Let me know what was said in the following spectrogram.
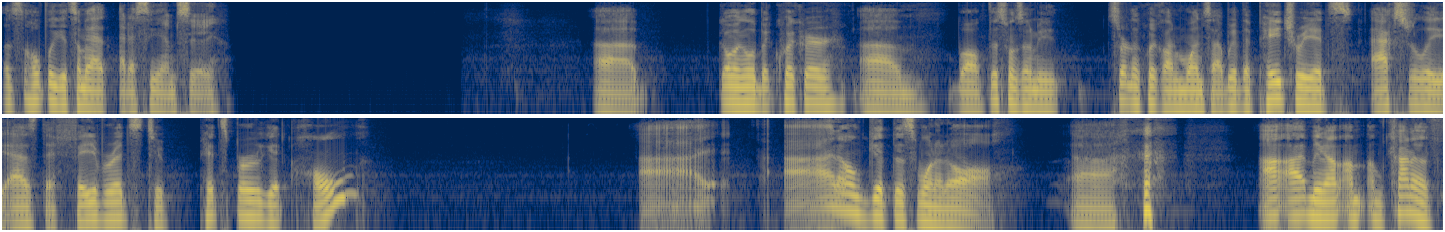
Let's hopefully get some of that at a CMC. Uh, going a little bit quicker. Um, well, this one's going to be certainly quick on one side. We have the Patriots actually as the favorites to Pittsburgh at home. I I don't get this one at all. Uh, I, I, mean, I'm I'm kind of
